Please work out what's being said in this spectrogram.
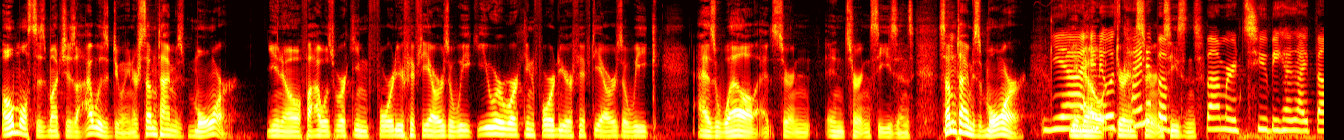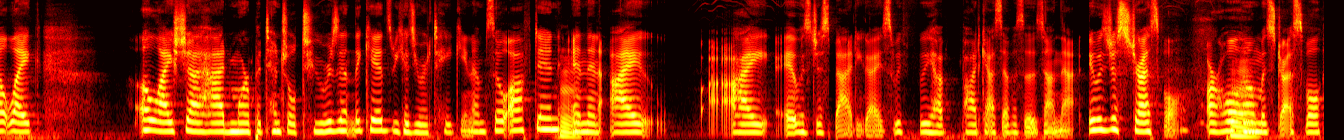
almost as much as I was doing, or sometimes more. You know, if I was working 40 or 50 hours a week, you were working 40 or 50 hours a week as well at certain in certain seasons. Sometimes more. Yeah, you know, and it was during kind certain of a seasons. bummer too because I felt like Elisha had more potential to resent the kids because you were taking them so often, Hmm. and then I, I it was just bad, you guys. We we have podcast episodes on that. It was just stressful. Our whole Hmm. home was stressful,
